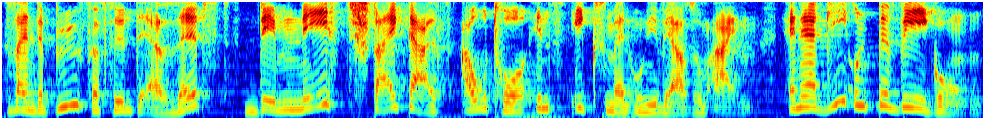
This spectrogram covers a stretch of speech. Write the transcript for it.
sein Debüt verfilmte er selbst, demnächst steigt er als Autor ins X-Men-Universum ein. Energie und Bewegung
